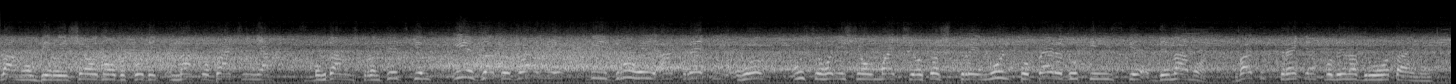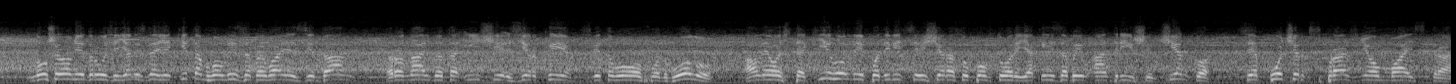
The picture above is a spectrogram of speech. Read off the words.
флангом, бірує ще одного, виходить на побачення з Богданом Стронцицьким і забиває свій другий, а третій гол у сьогоднішньому матчі. Отож 3-0 попереду київське Динамо. 23 хвилина другого тайму. Ну, шановні друзі, я не знаю, які там голи забиває Зідан, Рональдо та інші зірки світового футболу. Але ось такі голи, подивіться ще раз у повторі, який забив Андрій Шевченко. Це почерк справжнього майстра.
